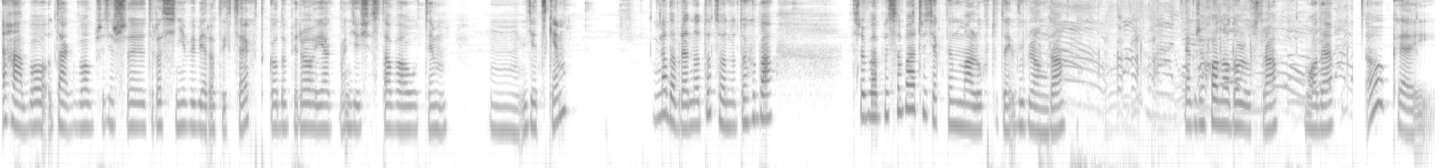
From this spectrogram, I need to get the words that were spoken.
Aha, bo tak, bo przecież y, teraz się nie wybiera tych cech, tylko dopiero jak będzie się stawał tym mm, dzieckiem. No dobra, no to co? No to chyba trzeba by zobaczyć, jak ten maluch tutaj wygląda. Także hono do lustra, młode. Okej,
